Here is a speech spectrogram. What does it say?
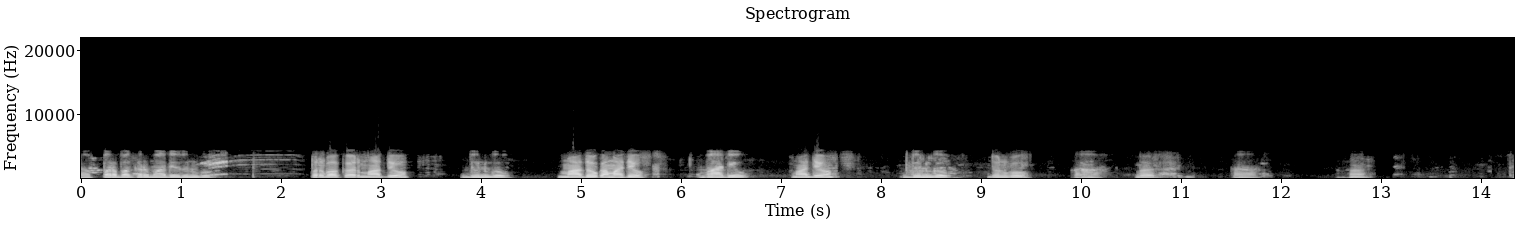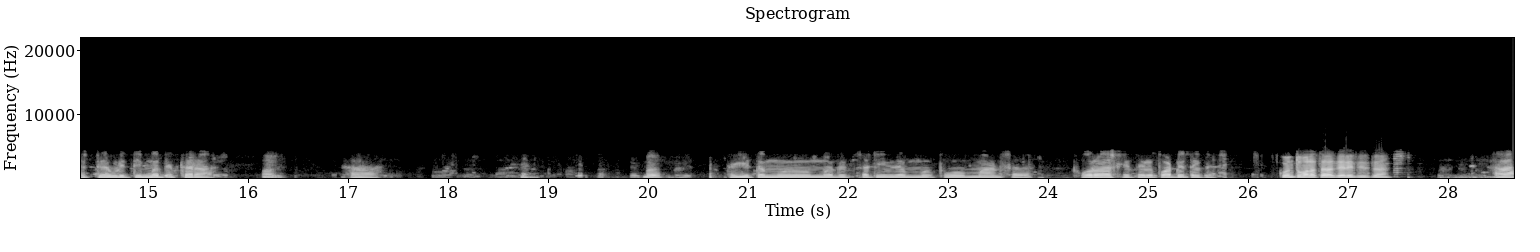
हा प्रभाकर महादेव दुनगो प्रभाकर महादेव. दुनगो. महादेव का महादेव? महादेव. महादेव? दुनगो. धुनगो हा. बर. हा. हा. तर तेवढी ती मदत करा. हा. हा. बर. तर इथं म- मदतसाठी जर म- पो- माणसं पोरं असले तर पाठवता का? कोण तुम्हाला त्रास द्यायला तिथं? हा?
